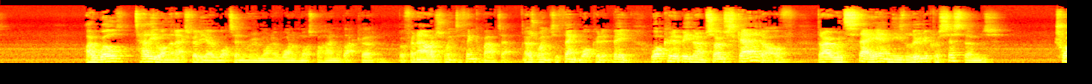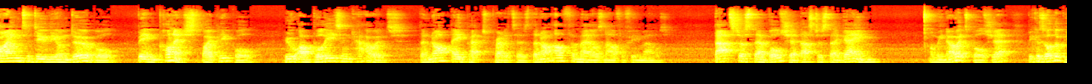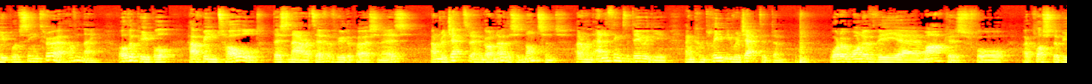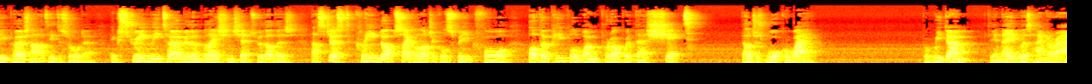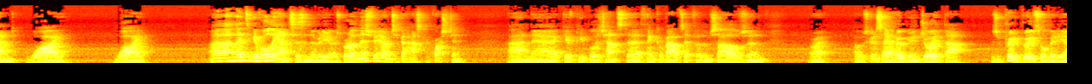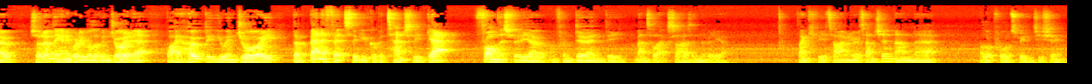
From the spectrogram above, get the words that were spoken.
I will tell you on the next video what's in room 101 and what's behind the black curtain. But for now, I just want you to think about it. I just want you to think, what could it be? What could it be that I'm so scared of that I would stay in these ludicrous systems, trying to do the undoable, being punished by people who are bullies and cowards? They're not apex predators. They're not alpha males and alpha females. That's just their bullshit. That's just their game. And we know it's bullshit because other people have seen through it, haven't they? Other people have been told this narrative of who the person is and rejected it and gone, no, this is nonsense. I don't want anything to do with you, and completely rejected them. What are one of the uh, markers for a cluster B personality disorder? Extremely turbulent relationships with others. That's just cleaned up psychological speak for other people won't put up with their shit. They'll just walk away. But we don't. The enablers hang around. Why? Why? I like to give all the answers in the videos, but in this video I'm just going to ask a question and uh, give people a chance to think about it for themselves. And alright, I was going to say I hope you enjoyed that. It was a pretty brutal video, so I don't think anybody will have enjoyed it, but I hope that you enjoy the benefits that you could potentially get from this video and from doing the mental exercise in the video. Thank you for your time and your attention, and uh, I look forward to speaking to you soon.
